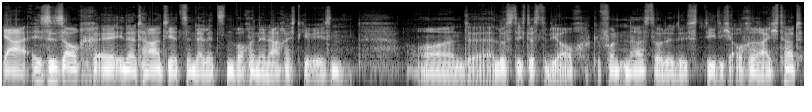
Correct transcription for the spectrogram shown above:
ja, es ist auch äh, in der Tat jetzt in der letzten Woche eine Nachricht gewesen. Und äh, lustig, dass du die auch gefunden hast oder die, die dich auch erreicht hat.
